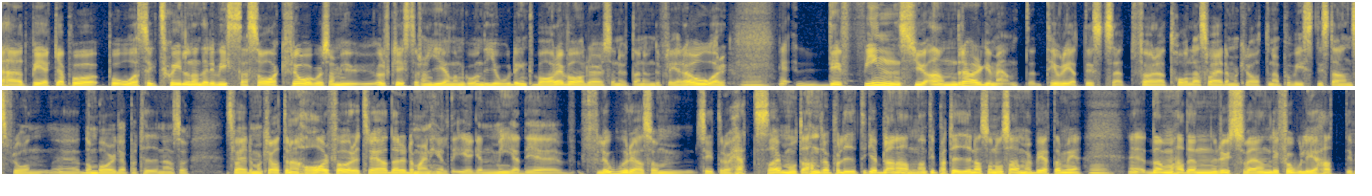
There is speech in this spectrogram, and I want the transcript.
det här att peka på, på åsiktsskillnader i vissa sakfrågor som ju Ulf Kristersson genomgående gjorde, inte bara i valrörelsen utan under flera år. Mm. Det finns ju andra argument teoretiskt sett för att hålla Sverigedemokraterna på viss distans från eh, de borgerliga partierna. Alltså, Sverigedemokraterna har företrädare, de har en helt egen medieflora som sitter och hetsar mot andra politiker, bland annat i partierna som de samarbetar med. Mm. Eh, de hade en ryssvänlig foliehatt i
